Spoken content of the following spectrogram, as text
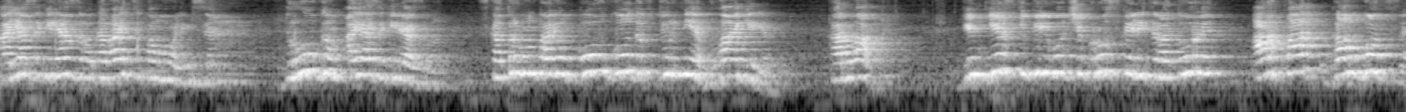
Аяза Гелязова «Давайте помолимся», другом Аяза Гелязова, с которым он провел полгода в тюрьме, в лагере. Карлак, венгерский переводчик русской литературы Арпад Галгоци.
